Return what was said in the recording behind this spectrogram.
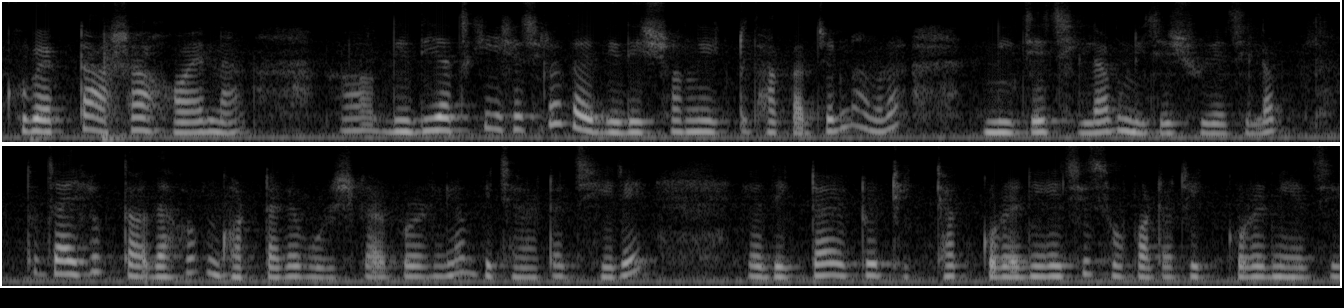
খুব একটা আসা হয় না। দিদি আজকে এসেছিল, তাই দিদির সঙ্গে একটু থাকার জন্য আমরা নিচে ছিলাম, নিচে শুয়েছিলাম। তো যাই হোক, তা দেখো, ঘরটাকে পরিষ্কার করে নিলাম, বিছানাটা ঝেড়ে এদিকটা একটু ঠিকঠাক করে নিয়েছি, সোফাটা ঠিক করে নিয়েছি,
